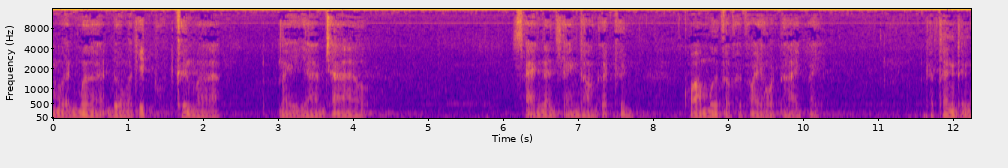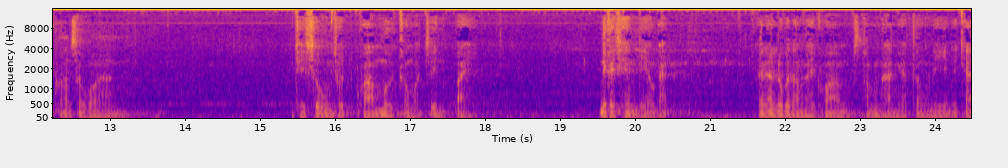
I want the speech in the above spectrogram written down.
เหมือนเมื่อดวงอาทิตย์พุดขึ้นมาในยามเช้า แสงเงินแสงทองเกิดขึ้น ความมืดก็ค่อยๆหดหายไป กระทั่งถึงความสว่าง ที่สูงสุดความมืดก็หมดสิ้นไป นี่ก็เช่นเดียวกัน เพราะนั้นลูกก็ต้องให้ความสำคัญกับตรงนี้นะจ๊ะ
